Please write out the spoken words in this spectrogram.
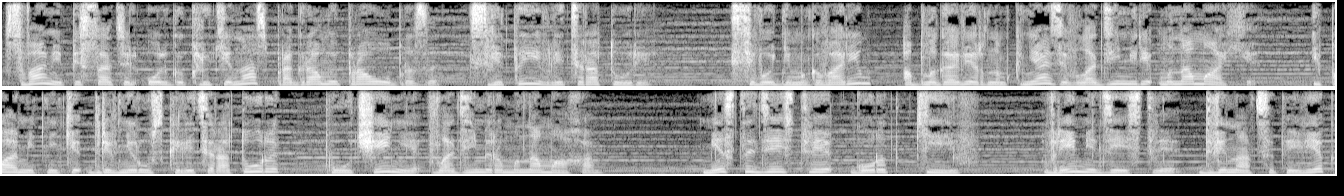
с вами писатель Ольга Клюкина с программой «Прообразы. Святые в литературе». Сегодня мы говорим о благоверном князе Владимире Мономахе и памятнике древнерусской литературы «Поучение Владимира Мономаха». Место действия – город Киев – Время действия – XII век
